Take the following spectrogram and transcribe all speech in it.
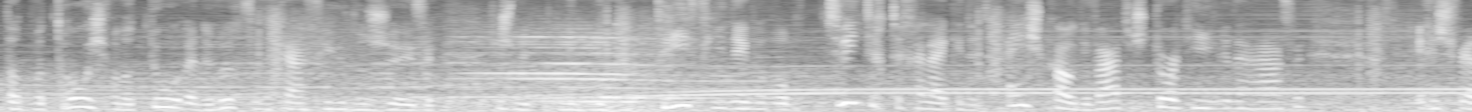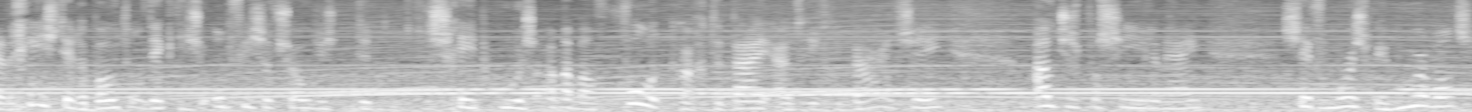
dat matroosje van de toren en de rug van de K407... dus met, met, met drie, vier, nemen we op twintig tegelijk in het ijskoude water stort hier in de haven. Er is verder geen sterrenboot ontdekt die ze opvis of zo. Dus de, de allemaal volle kracht erbij uit richting Barentszee. Auto's passeren mij. Severmorsk bij Moermans.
